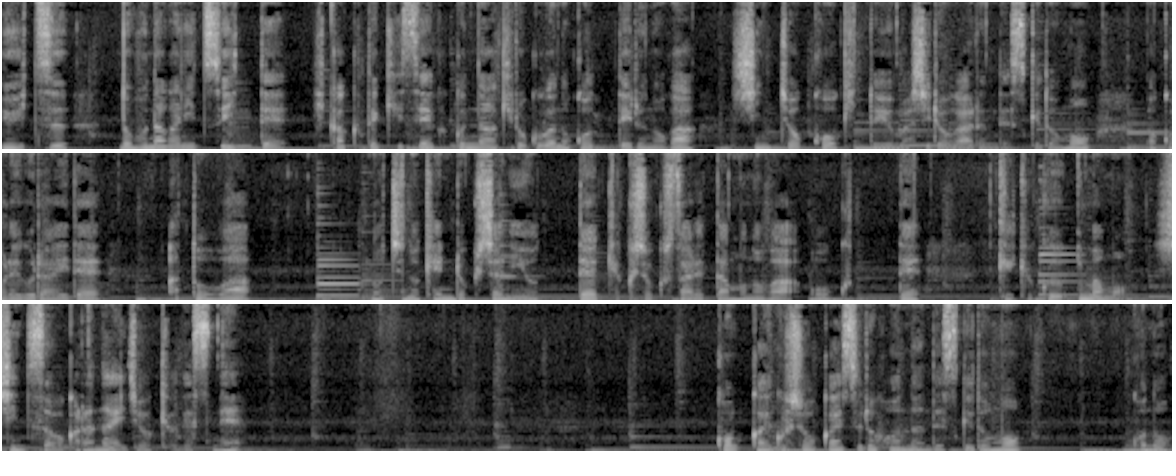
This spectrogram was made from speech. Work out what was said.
唯一信長について比較的正確な記録が残っているのが「新朝後期」という、資料があるんですけども、まあ、これぐらいであとは後の権力者によって脚色されたものが多くって結局今も真実はわからない状況ですね。今回ご紹介する本なんですけどもこの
